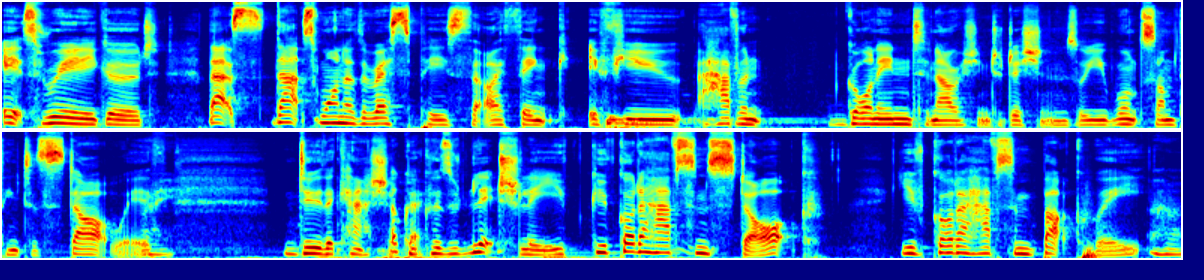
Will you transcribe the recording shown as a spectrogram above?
it's really good. That's that's one of the recipes that I think if you haven't gone into nourishing traditions or you want something to start with, Right. do the kasha Okay. because literally you've, you've got to have some stock, you've got to have some buckwheat, Uh-huh.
